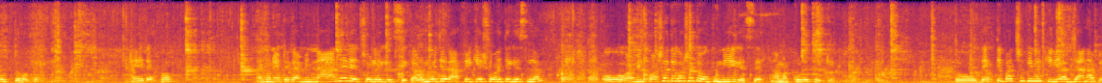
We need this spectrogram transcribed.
করতে হবে। এই দেখো। এখন এটাকে আমি না নেড়ে চলে গেছি, কারণ ওই যে রাফিকে শোয়াইতে গেছিলাম, ও আমি কষাতে কষাতে ও ঘুমিয়ে গেছে আমার কুলো থেকে। তো দেখতে পাচ্ছ কিনা ক্লিয়ার জানাবে।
